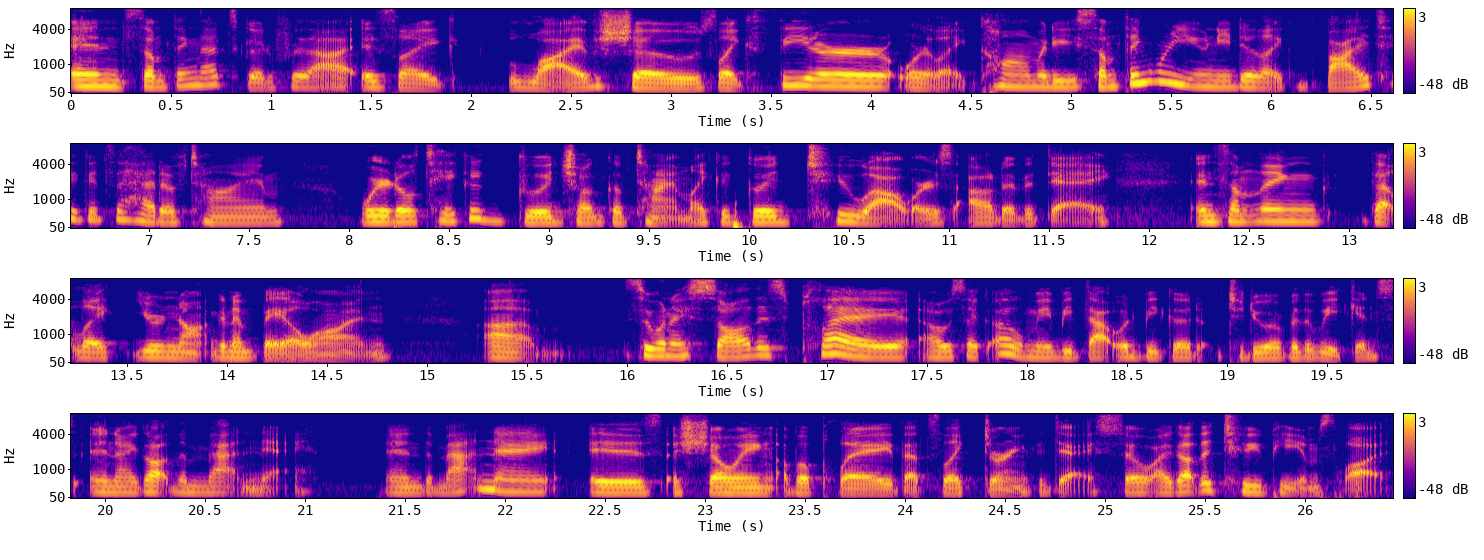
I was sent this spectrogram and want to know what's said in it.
And something that's good for that is like live shows like theater or like comedy, something where you need to like buy tickets ahead of time, where it'll take a good chunk of time, like a good two hours out of the day, and something that like you're not gonna bail on. Um, so when I saw this play, I was like, oh, maybe that would be good to do over the weekends, and I got the matinee. And the matinee is a showing of a play that's like during the day. So I got the 2 p.m. slot.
